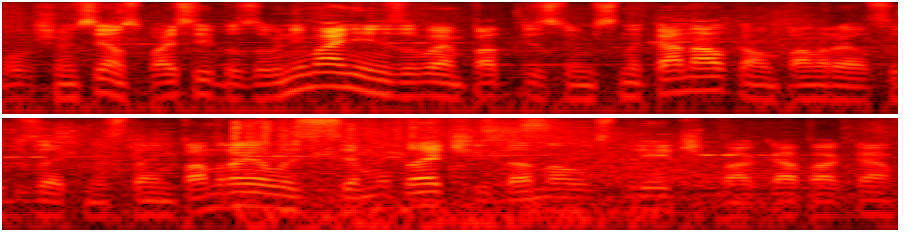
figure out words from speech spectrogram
В общем, всем спасибо за внимание. Не забываем подписываемся на канал. Кому понравилось, обязательно ставим понравилось. Всем удачи и до новых встреч. Пока-пока.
